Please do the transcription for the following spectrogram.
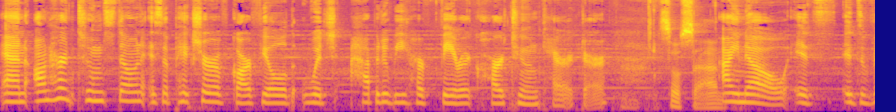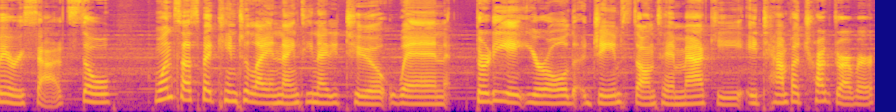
And on her tombstone is a picture of Garfield, which happened to be her favorite cartoon character. So sad. I know it's it's very sad. So, one suspect came to light in 1992 when 38-year-old James Dante Mackey, a Tampa truck driver,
